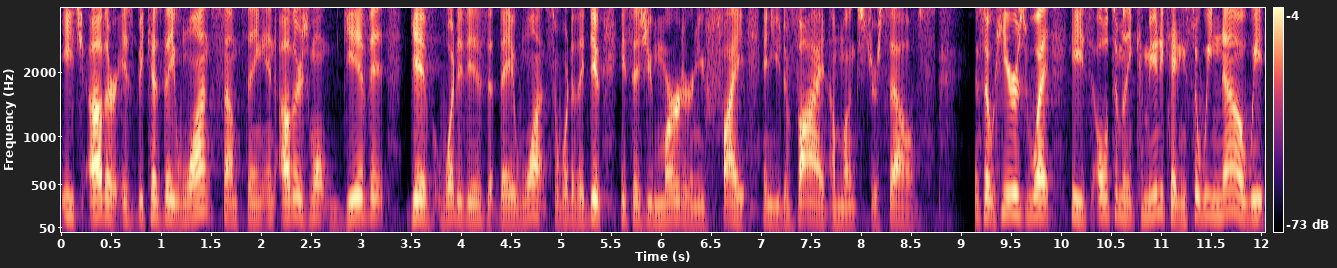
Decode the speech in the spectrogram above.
each other is because they want something and others won't give it, give what it is that they want. So what do they do? He says, You murder and you fight and you divide amongst yourselves. And so here's what he's ultimately communicating. So we know, we,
